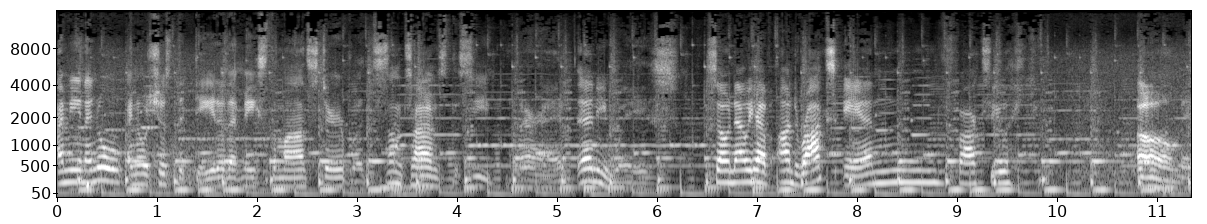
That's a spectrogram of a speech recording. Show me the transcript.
I mean, I know, I know it's just the data that makes the monster, but sometimes the seed. All right. Anyways, so now we have Rocks and Foxy. Oh man,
